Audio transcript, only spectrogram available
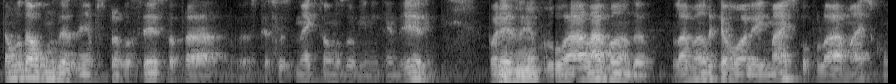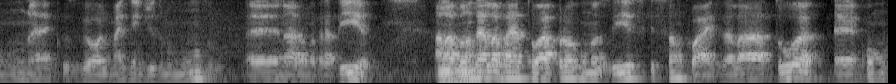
Então, vou dar alguns exemplos para vocês, só para as pessoas né, que estão nos ouvindo entenderem. Por uhum. exemplo, a lavanda. Lavanda, que é o óleo mais popular, mais comum, né? Inclusive o óleo mais vendido no mundo é, na aromaterapia. A uhum. lavanda ela vai atuar por algumas vias que são quais? Ela atua é, como um,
